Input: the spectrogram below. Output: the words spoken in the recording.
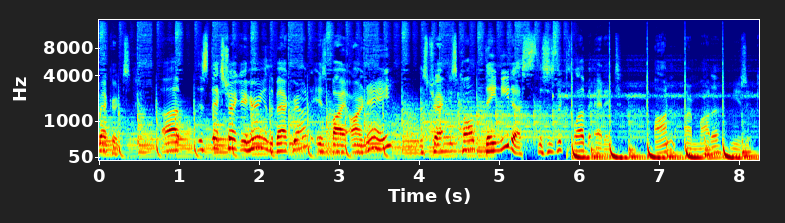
records. Uh, this next track you're hearing in the background is by Arne. This track is called They Need Us. This is the club edit on Armada Music.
